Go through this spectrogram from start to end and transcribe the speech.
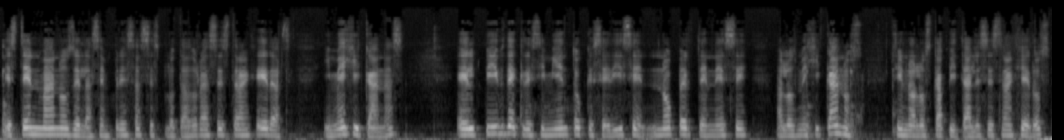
esté en manos de las empresas explotadoras extranjeras y mexicanas, el PIB de crecimiento que se dice no pertenece a los mexicanos, sino a los capitales extranjeros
